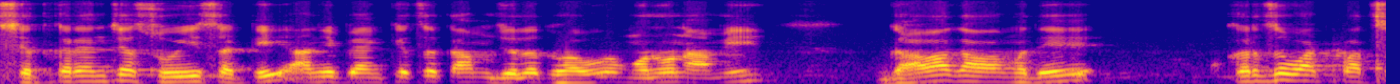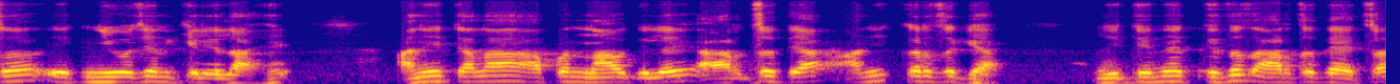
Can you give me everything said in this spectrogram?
शेतकऱ्यांच्या सोयीसाठी आणि बँकेचं काम जलद व्हावं म्हणून आम्ही गावागावामध्ये कर्ज वाटपाचं एक नियोजन केलेलं आहे. आणि त्याला आपण नाव दिलंय अर्ज द्या आणि कर्ज घ्या. म्हणजे त्याने तिथंच अर्ज द्यायचा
